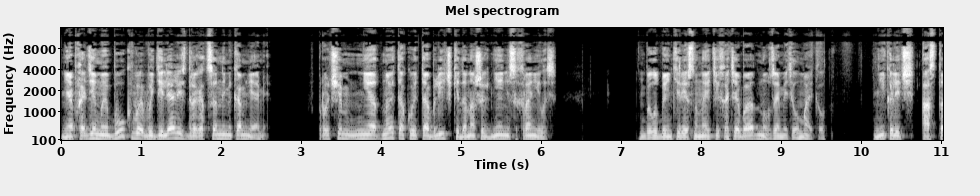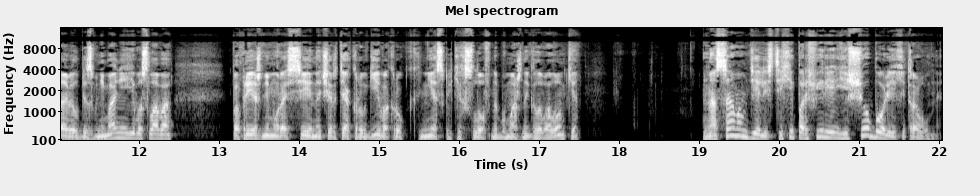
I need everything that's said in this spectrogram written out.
Необходимые буквы выделялись драгоценными камнями. Впрочем, ни одной такой таблички до наших дней не сохранилось. «Было бы интересно найти хотя бы одну», — заметил Майкл. Николич оставил без внимания его слова, по-прежнему рассеянно чертя круги вокруг нескольких слов на бумажной головоломке. На самом деле стихи Порфирия еще более хитроумны.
